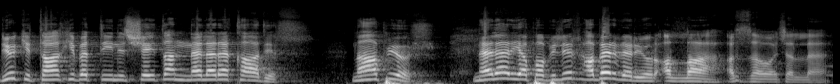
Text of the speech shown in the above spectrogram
diyor ki takip ettiğiniz şeytan nelere kadir? Ne yapıyor? Neler yapabilir? Haber veriyor Allah Azza ve Celle.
